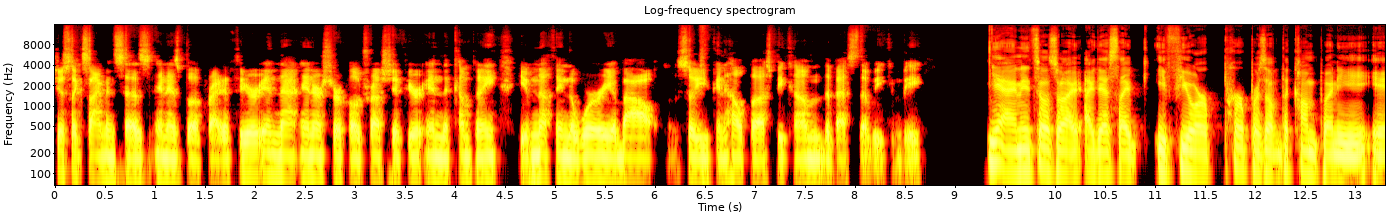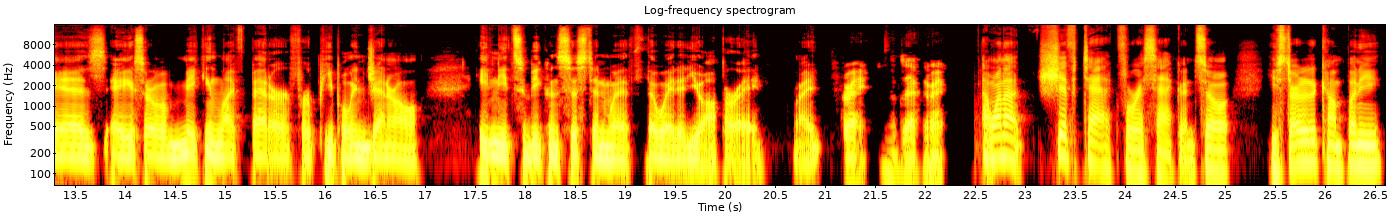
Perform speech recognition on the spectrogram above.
just like Simon says in his book, right? If you're in that inner circle of trust, if you're in the company, you have nothing to worry about. So you can help us become the best that we can be. Yeah. And it's also, I, I guess, like if your purpose of the company is a sort of making life better for people in general, it needs to be consistent with the way that you operate, right? Right. Exactly right. I want to shift tack for a second. So you started a company,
